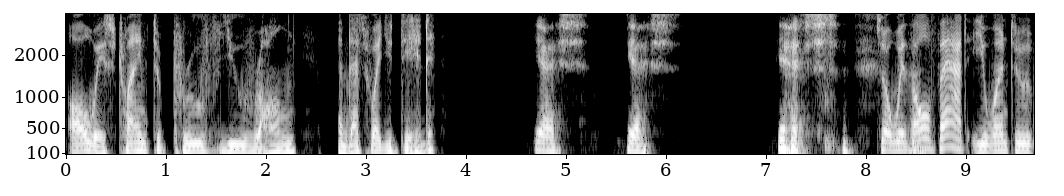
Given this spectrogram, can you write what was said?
always trying to prove you wrong? And that's what you did. Yes, yes, yes. So with all that, you went to,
